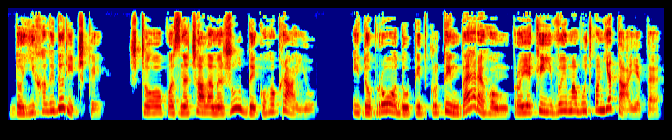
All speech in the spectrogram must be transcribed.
Доїхали до річки, що позначала межу дикого краю, і до броду під крутим берегом, про який ви, мабуть, пам'ятаєте.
